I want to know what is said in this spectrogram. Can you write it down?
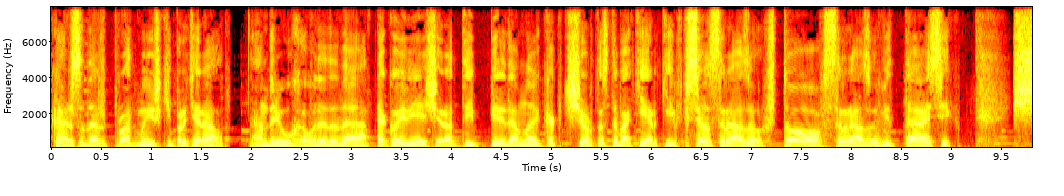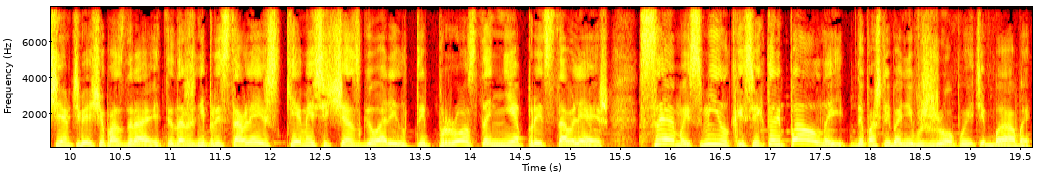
Кажется, даже подмышки протирал. «Андрюха, вот это да! Такой вечер, а ты передо мной как черт из табакерки! Все сразу! Что сразу? Витасик!» С чем тебя еще поздравить? Ты даже не представляешь, с кем я сейчас говорил. Ты просто не представляешь. С Эмой, с Милкой, с Викторией Павловной. Да пошли бы они в жопу, эти бабы.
